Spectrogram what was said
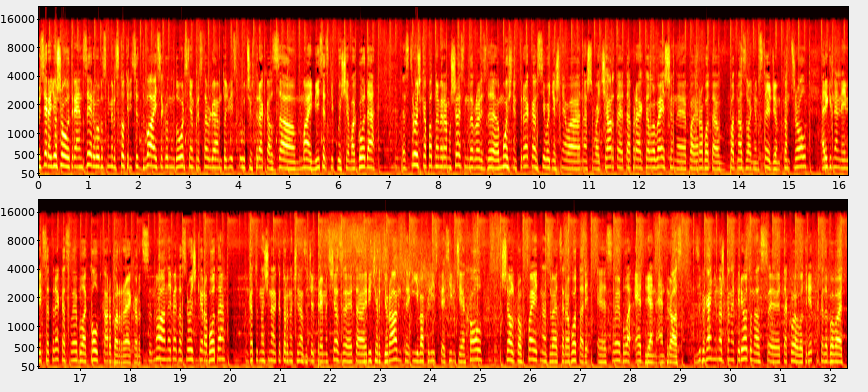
Друзья, радиошоу Транзер, выпуск номер 132, и с огромным удовольствием представляем топ-10 лучших треков за май месяц текущего года. Строчка под номером 6, мы добрались до мощных треков сегодняшнего нашего чарта. Это проект Elevation, э, работа под названием Stadium Control, оригинальная версия трека с лейбла Cold Harbor Records. Ну а на пятой строчке работа который начинает, который начинает звучать прямо сейчас, это Ричард Дюрант и вокалистка Синтия Холл. Shield of Fate называется работа э, с лейбла Adrian and Ross. Забегая немножко наперед, у нас э, такое вот редко, когда бывает.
